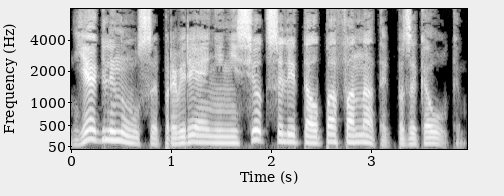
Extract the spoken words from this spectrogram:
Я оглянулся, проверяя, не несется ли толпа фанаток по закоулкам.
